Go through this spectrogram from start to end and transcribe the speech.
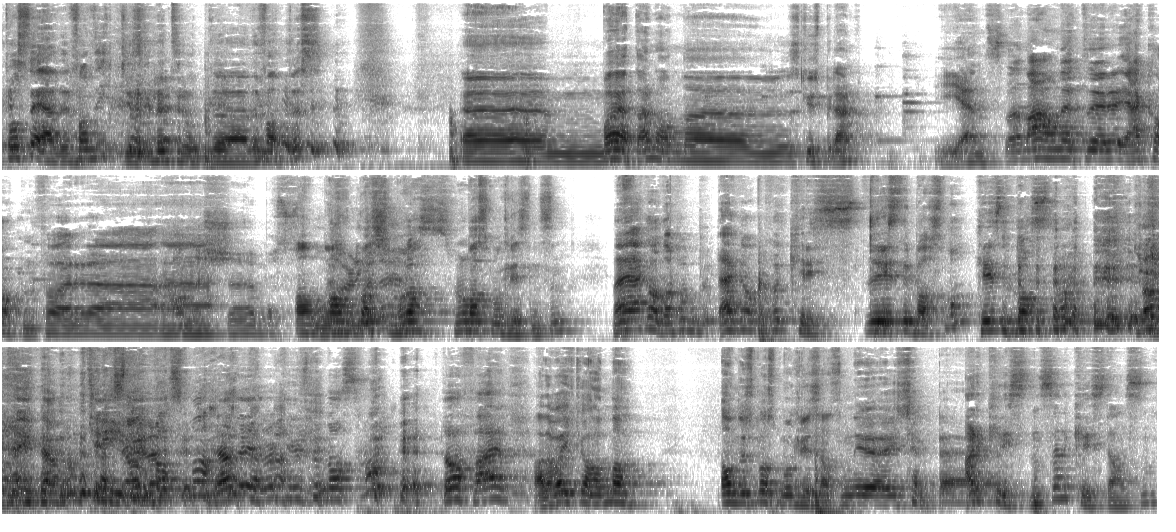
på steder man ikke skulle trodd eh, det fantes. Eh, hva heter han, han eh, skuespilleren? Jens Nei, han heter Jeg kalte han for eh, Anders eh, Anders Basmo. Basmo, Basmo Christensen. Nei, jeg kalte han for, jeg kalte han for Christer Christer Basmo. Christer Basmo. Da tenkte jeg på Christer Basmo. Ja, det var Christer Basmo. Det var feil. Ja, det var ikke han, da. Anders Basmo Christiansen. Kjempe... Er det Christensen eller Christiansen?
